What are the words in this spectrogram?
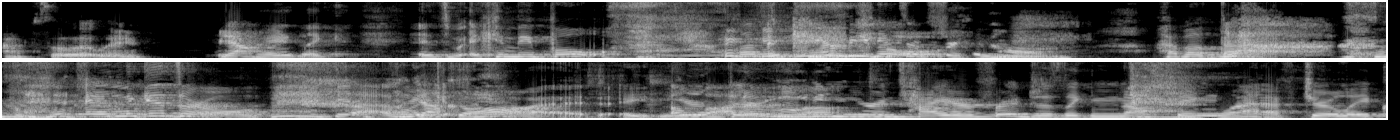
Absolutely. Yeah. Right? Like it's it can be both. Plus, it can be kids both. are freaking home. How about that? and the kids are home. Yeah. Oh my God. You're, they're eating your entire fridge. There's like nothing left. You're like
